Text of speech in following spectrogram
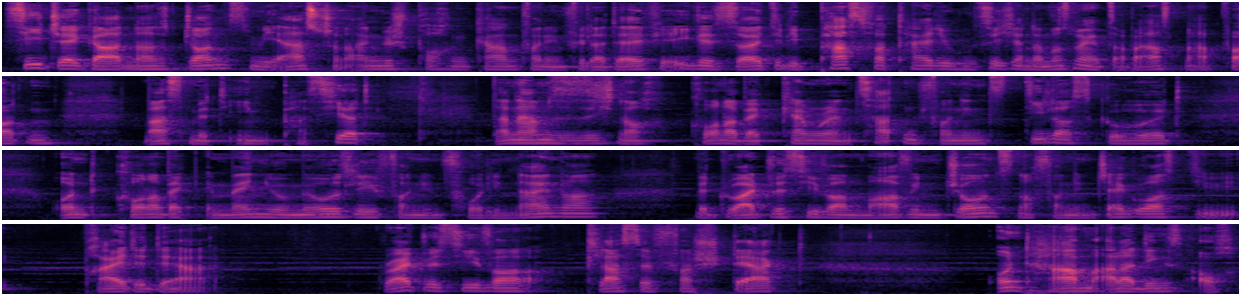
CJ Gardner Johnson, wie erst schon angesprochen, kam von den Philadelphia Eagles, sollte die Passverteidigung sichern. Da muss man jetzt aber erstmal abwarten, was mit ihm passiert. Dann haben sie sich noch Cornerback Cameron Sutton von den Steelers geholt und Cornerback Emmanuel Mosley von den 49er. Mit Right Receiver Marvin Jones noch von den Jaguars, die Breite der Right Receiver Klasse verstärkt und haben allerdings auch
